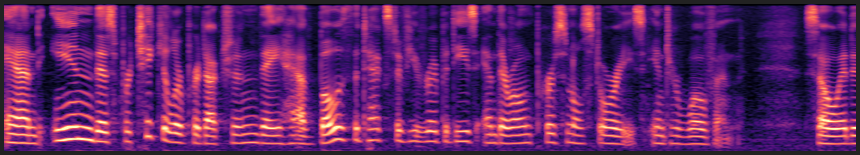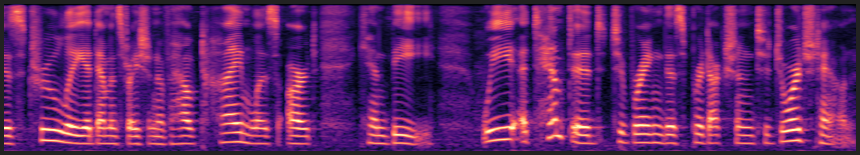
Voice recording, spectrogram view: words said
And in this particular production, they have both the text of Euripides and their own personal stories interwoven. So it is truly a demonstration of how timeless art can be. We attempted to bring this production to Georgetown,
